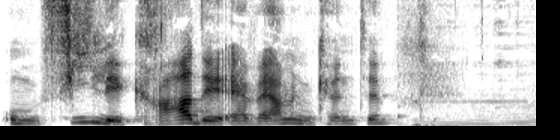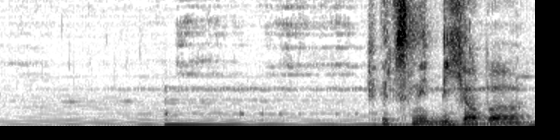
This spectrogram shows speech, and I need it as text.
um viele Grade erwärmen könnte. Jetzt nimmt mich aber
